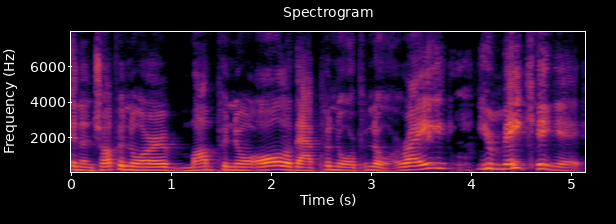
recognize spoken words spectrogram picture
an entrepreneur, mompreneur, all of that preneur, right? You're making it,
